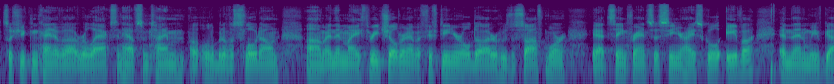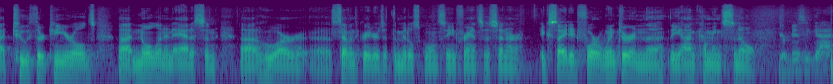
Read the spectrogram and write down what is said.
so she can kind of uh, relax and have some time, a little bit of a slowdown. Um, and then my three children I have a 15 year old daughter who's a sophomore at St. Francis Senior High School, Ava, and then we've got two 13 year olds, uh, Nolan and Addison, uh, who are uh, seventh graders at the middle school in St. Francis and are excited for winter and the, the oncoming snow. You're a busy guy.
